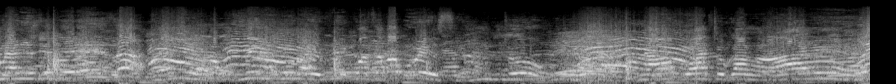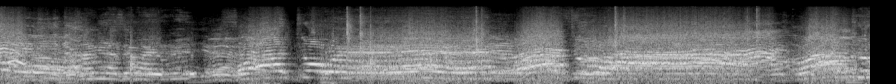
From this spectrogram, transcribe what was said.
mnanisikiliza? Mimi hivi kwa sababu wewe si mtu na watu kama wale. Sasa nasema hivi, watu we, watu wa, watu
